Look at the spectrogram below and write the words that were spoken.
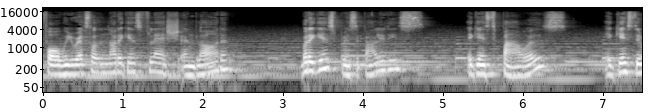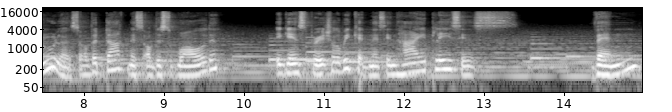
For we wrestle not against flesh and blood, but against principalities, against powers, against the rulers of the darkness of this world, against spiritual wickedness in high places. Then,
